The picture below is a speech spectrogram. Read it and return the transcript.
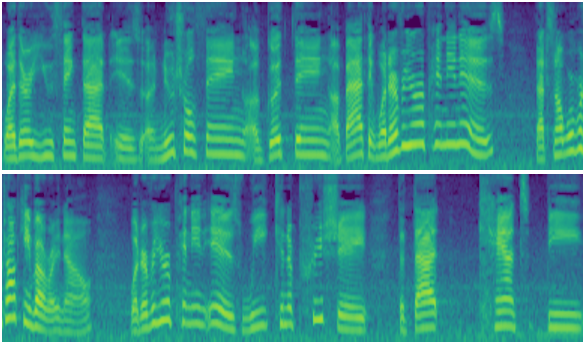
whether you think that is a neutral thing, a good thing, a bad thing, whatever your opinion is, that's not what we're talking about right now. Whatever your opinion is, we can appreciate that that can't be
